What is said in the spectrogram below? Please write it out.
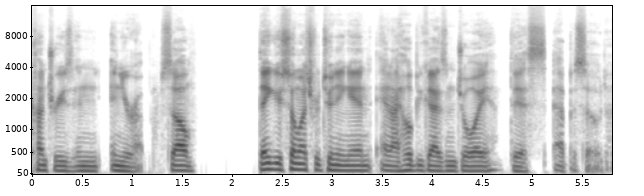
countries in, in Europe. So thank you so much for tuning in, and I hope you guys enjoy this episode.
